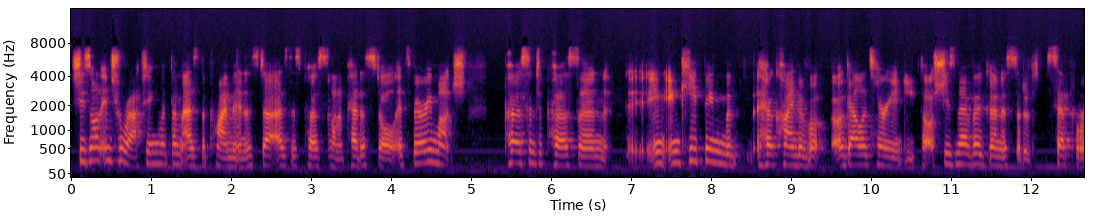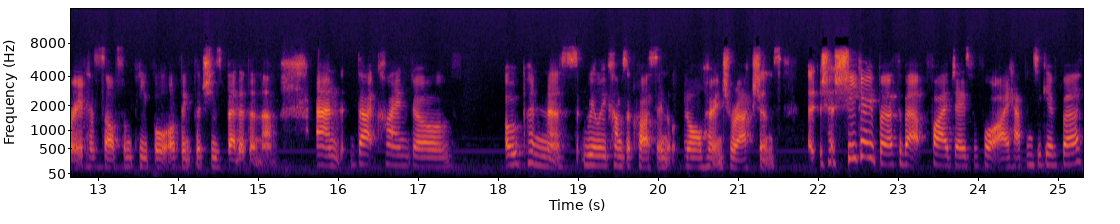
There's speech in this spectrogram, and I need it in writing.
she's not interacting with them as the prime minister, as this person on a pedestal. It's very much person to person in, in keeping with her kind of egalitarian ethos. She's never going to sort of separate herself from people or think that she's better than them. And that kind of openness really comes across in, in all her interactions. She gave birth about five days before I happened to give birth.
